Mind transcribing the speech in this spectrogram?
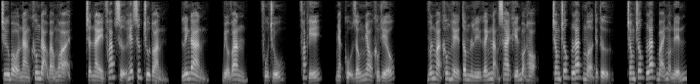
Trừ bỏ nàng không đạo bà ngoại, trận này pháp sự hết sức chu toàn, linh đàn, biểu văn, phụ chú, pháp khí, nhạc cụ giống nhau không thiếu. Vân Mạt không hề tâm lý gánh nặng sai khiến bọn họ, trong chốc lát mở tiệc tử, trong chốc lát bãi ngọn nến,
